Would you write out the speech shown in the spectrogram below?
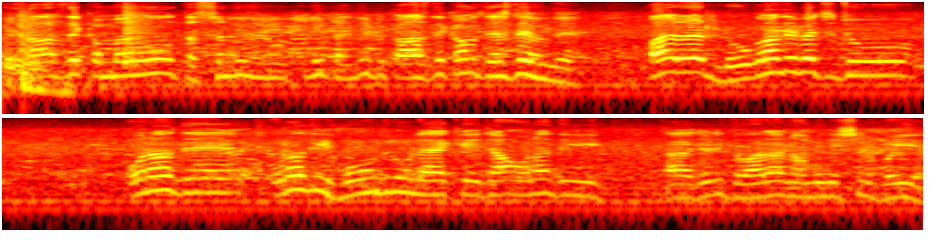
ਵਿਕਾਸ ਦੇ ਕੰਮਾਂ ਨੂੰ ਦੱਸਣ ਦੀ ਜ਼ਰੂਰਤ ਨਹੀਂ ਪੈਂਦੀ ਵਿਕਾਸ ਦੇ ਕੰਮ ਦਿਸਦੇ ਹੁੰਦੇ ਆ। ਪਰ ਲੋਕਾਂ ਦੇ ਵਿੱਚ ਜੋ ਉਹਨਾਂ ਦੇ ਉਹਨਾਂ ਦੀ ਹੋਂਦ ਨੂੰ ਲੈ ਕੇ ਜਾਂ ਉਹਨਾਂ ਦੀ ਜਿਹੜੀ ਦੁਬਾਰਾ ਨੋਮੀਨੇਸ਼ਨ ਹੋਈ ਹੈ,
